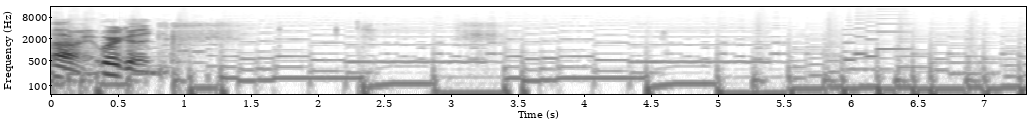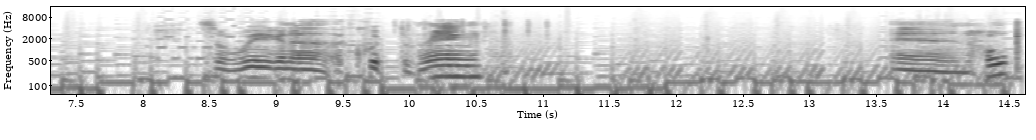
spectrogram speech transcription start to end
Alright, we're good. So we're gonna equip the ring. And hope.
